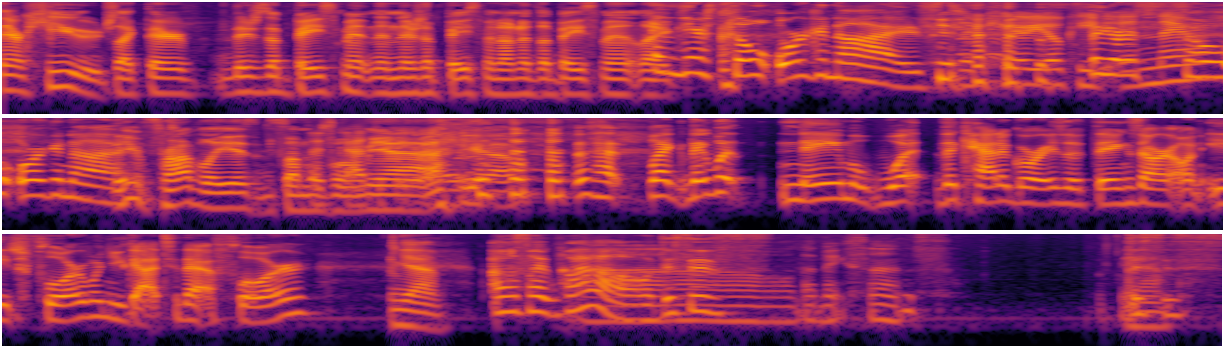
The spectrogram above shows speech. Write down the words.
they're huge. Like they're there's a basement and then there's a basement under the basement. Like and they're so organized. The karaoke they are in there. so organized. there probably is in some There's of them. got to be, Yeah. right? yeah, like they would name what the categories of things are on each floor when you got to that floor. Yeah. I was like, wow, this is Oh, that makes sense. this Yeah. is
